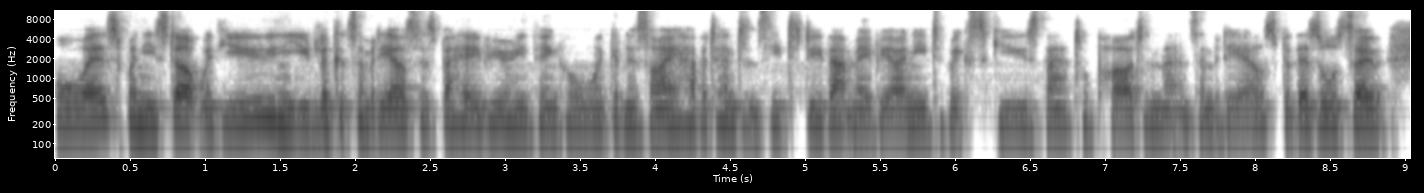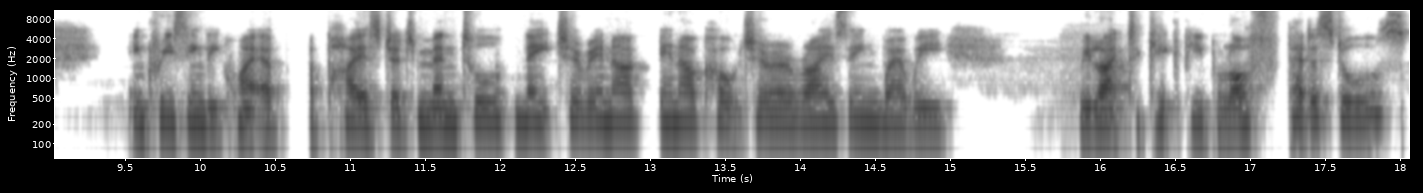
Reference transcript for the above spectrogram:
always when you start with you and you look at somebody else's behavior and you think oh my goodness i have a tendency to do that. Maybe i need to excuse that or pardon that in somebody else. But there's also increasingly quite a, a pious judgmental nature in our in our culture arising where we we like to kick people off pedestals.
